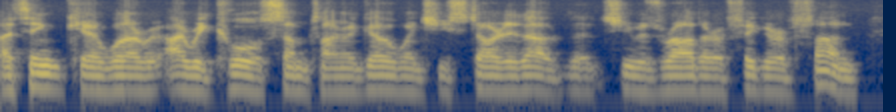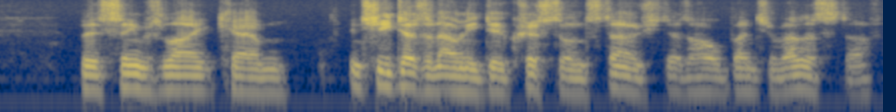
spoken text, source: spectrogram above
I think, uh, well, I, re- I, recall some time ago when she started out that she was rather a figure of fun. But it seems like, um, and she doesn't only do crystal and stone, she does a whole bunch of other stuff.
